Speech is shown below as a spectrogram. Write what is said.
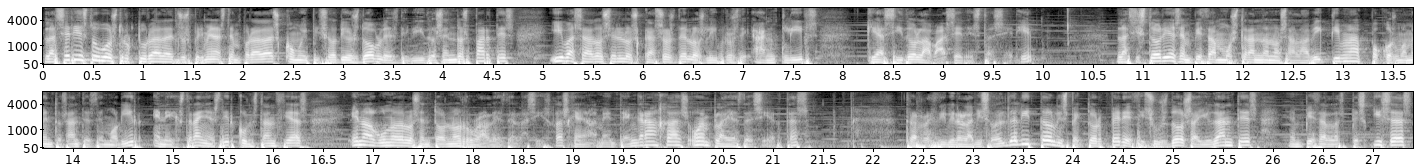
La serie estuvo estructurada en sus primeras temporadas como episodios dobles divididos en dos partes y basados en los casos de los libros de Anne que ha sido la base de esta serie. Las historias empiezan mostrándonos a la víctima pocos momentos antes de morir en extrañas circunstancias en alguno de los entornos rurales de las islas, generalmente en granjas o en playas desiertas. Tras recibir el aviso del delito, el inspector Pérez y sus dos ayudantes empiezan las pesquisas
